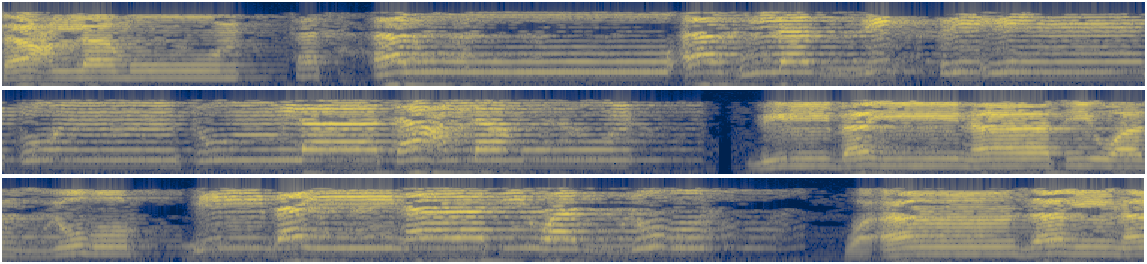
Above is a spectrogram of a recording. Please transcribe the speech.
تعلمون فاسألوا أهل الذكر إن كنتم لا تعلمون بالبينات والزبر بالبينات والزبر وأنزلنا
